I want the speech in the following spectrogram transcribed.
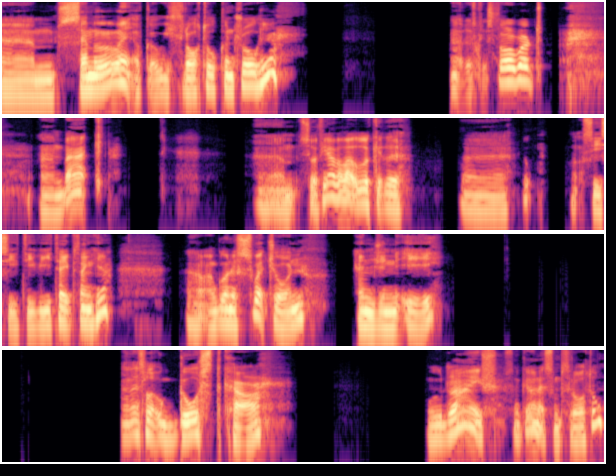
Um, similarly, I've got a wee throttle control here. That just goes forward and back. Um, so if you have a little look at the uh, CCTV type thing here, uh, I'm going to switch on engine A. And this little ghost car will drive. So I'm giving it some throttle.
